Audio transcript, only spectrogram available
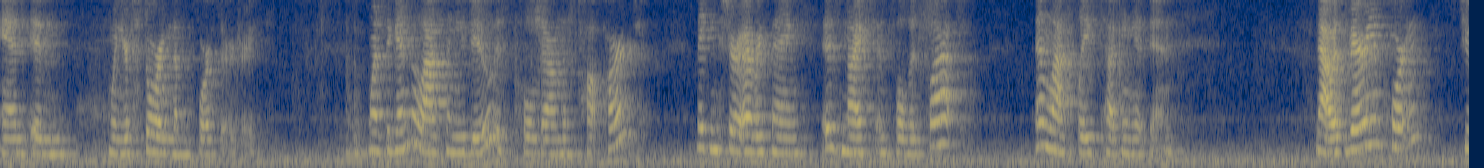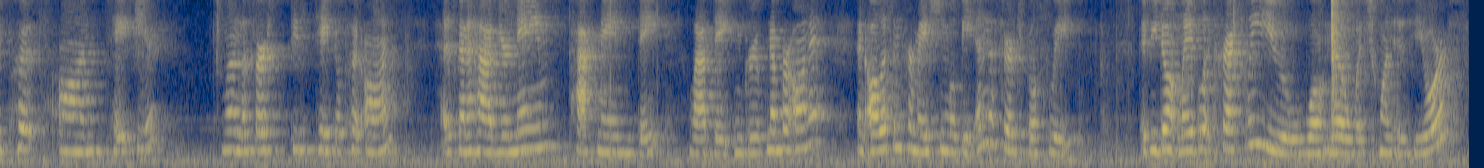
and in when you're storing them before surgery. Once again, the last thing you do is pull down this top part, making sure everything is nice and folded flat, and lastly, tucking it in. Now, it's very important to put on tape here. One of the first pieces of tape you'll put on is going to have your name, pack name, date, lab date, and group number on it, and all this information will be in the surgical suite. If you don't label it correctly, you won't know which one is yours,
